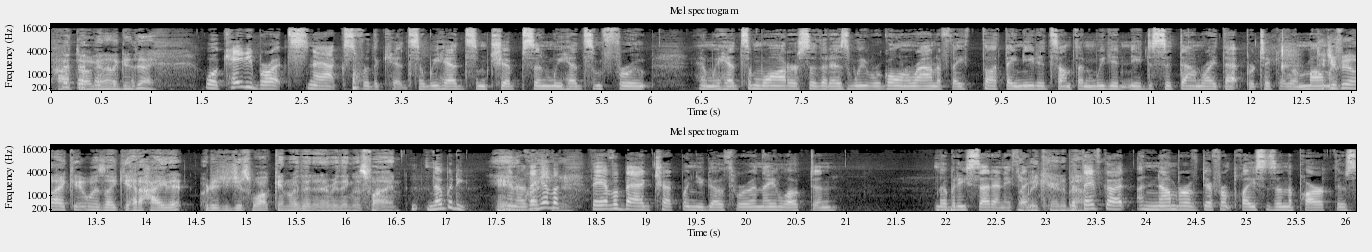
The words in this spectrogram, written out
hot dog and had a good day. Well, Katie brought snacks for the kids. So we had some chips and we had some fruit and we had some water so that as we were going around, if they thought they needed something, we didn't need to sit down right that particular moment. Did you feel like it was like you had to hide it, or did you just walk in with it and everything was fine? Nobody, Yeah, you know, they have a you. they have a bag check when you go through, and they looked and nobody said anything. Nobody cared about But they've got a number of different places in the park. There's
